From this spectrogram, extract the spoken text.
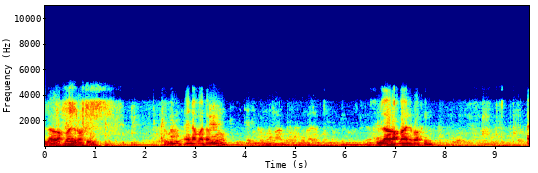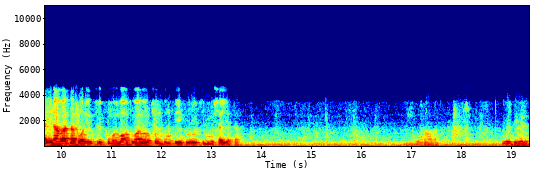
Bismillahirrahmanirrahim. Aina mata kamu? Bismillahirrahmanirrahim. Aina mata takun yudrikumul maut walau kuntum fi burujim musayyada. Ngerti gitu.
